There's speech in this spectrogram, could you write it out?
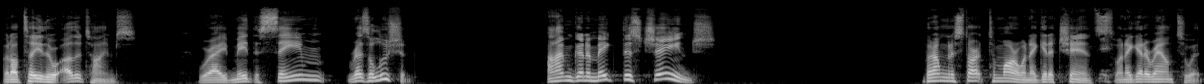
But I'll tell you, there were other times where I made the same resolution. I'm going to make this change. But I'm going to start tomorrow when I get a chance, when I get around to it.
